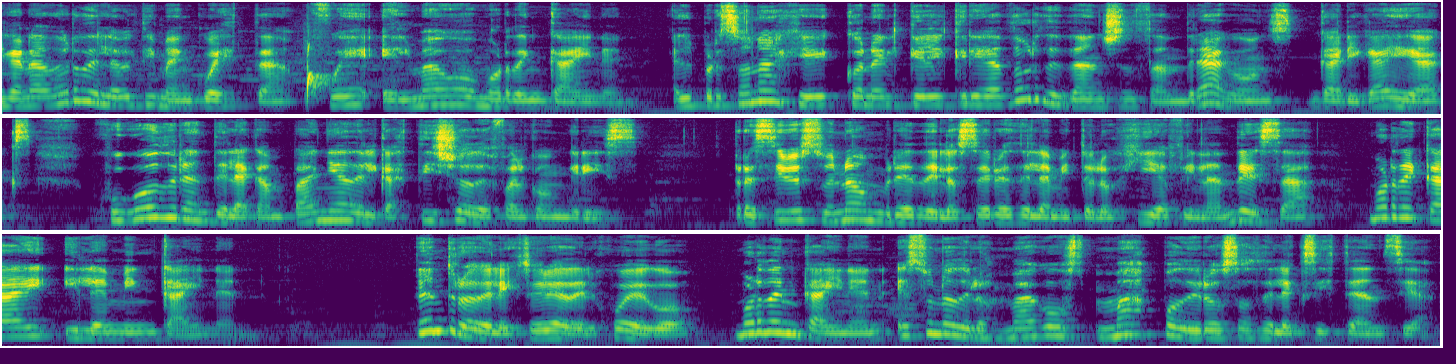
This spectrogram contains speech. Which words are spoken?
El ganador de la última encuesta fue el mago Mordenkainen, el personaje con el que el creador de Dungeons and Dragons, Gary Gygax, jugó durante la campaña del castillo de Falcon Gris. Recibe su nombre de los héroes de la mitología finlandesa, Mordecai y Lemminkainen. Dentro de la historia del juego, Mordenkainen es uno de los magos más poderosos de la existencia,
